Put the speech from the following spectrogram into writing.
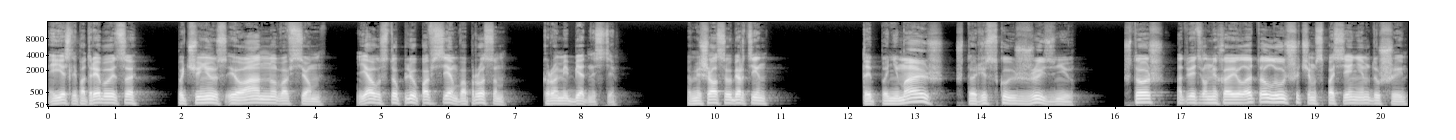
и если потребуется, подчинюсь Иоанну во всем. Я уступлю по всем вопросам, кроме бедности. Вмешался Убертин. «Ты понимаешь, что рискуешь жизнью?» «Что ж», — ответил Михаил, — «это лучше, чем спасением души».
